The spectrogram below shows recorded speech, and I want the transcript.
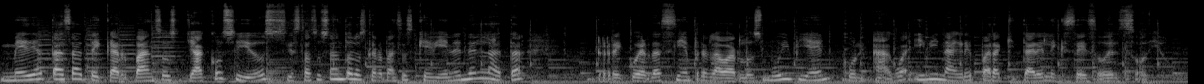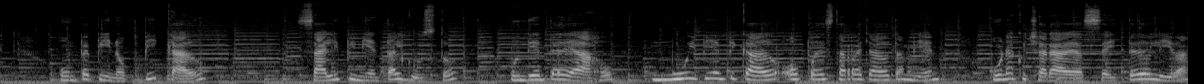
media taza de garbanzos ya cocidos. Si estás usando los garbanzos que vienen en lata, recuerda siempre lavarlos muy bien con agua y vinagre para quitar el exceso del sodio. Un pepino picado, sal y pimienta al gusto, un diente de ajo muy bien picado o puede estar rallado también, una cucharada de aceite de oliva,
